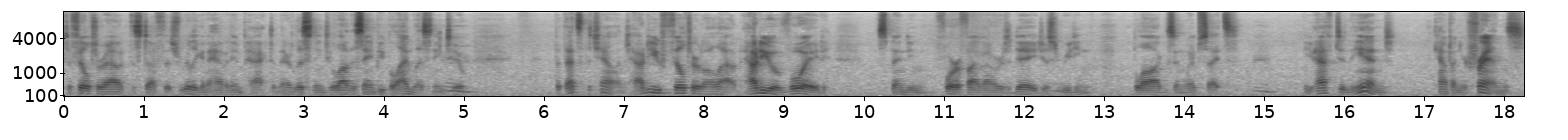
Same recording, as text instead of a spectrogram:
to filter out the stuff that's really going to have an impact, and they're listening to a lot of the same people I'm listening mm. to. But that's the challenge. How do you filter it all out? How do you avoid spending four or five hours a day just reading blogs and websites. Mm. You have to, in the end, count on your friends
